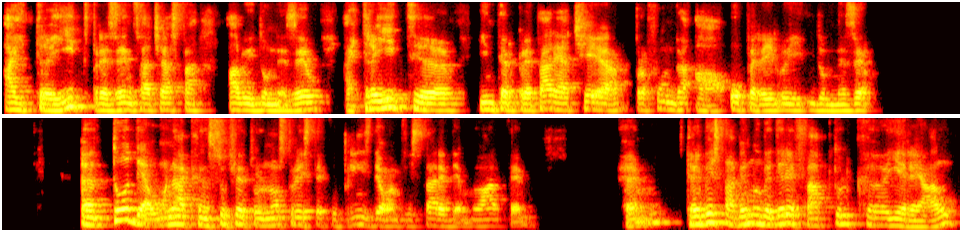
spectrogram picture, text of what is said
ai trăit prezența aceasta a lui Dumnezeu, ai trăit uh, interpretarea aceea profundă a operei lui Dumnezeu. Totdeauna când sufletul nostru este cuprins de o întristare de moarte, um, trebuie să avem în vedere faptul că e real,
